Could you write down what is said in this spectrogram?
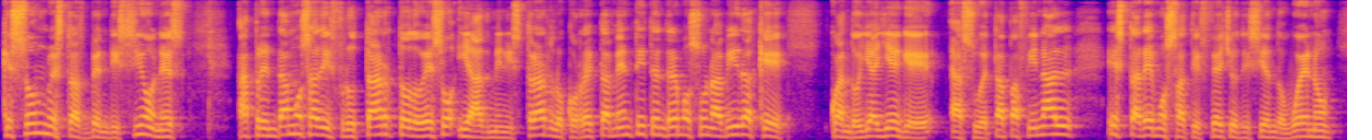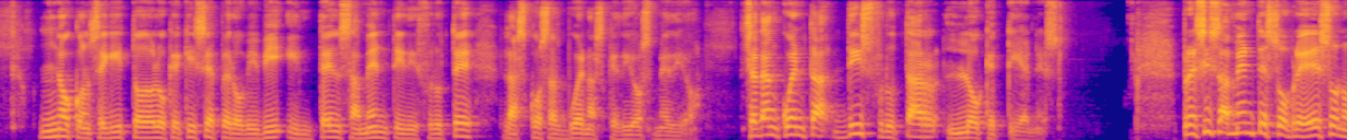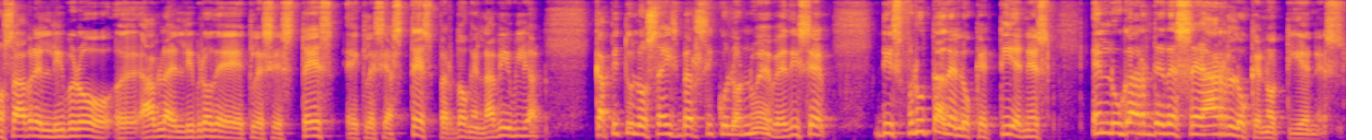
que son nuestras bendiciones. Aprendamos a disfrutar todo eso y a administrarlo correctamente y tendremos una vida que cuando ya llegue a su etapa final estaremos satisfechos diciendo, bueno, no conseguí todo lo que quise, pero viví intensamente y disfruté las cosas buenas que Dios me dio. Se dan cuenta, disfrutar lo que tienes. Precisamente sobre eso nos abre el libro, eh, habla el libro de Eclesiastés, Eclesiastés, perdón, en la Biblia, capítulo 6, versículo 9, dice, disfruta de lo que tienes en lugar de desear lo que no tienes.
